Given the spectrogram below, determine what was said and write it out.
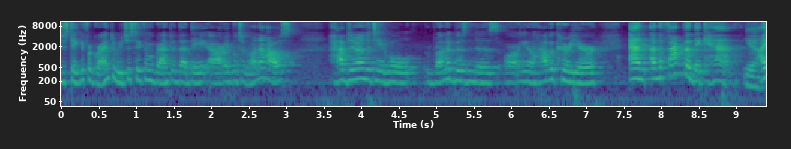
just take it for granted. We just take them for granted that they are able to run a house, have dinner on the table, run a business, or you know have a career, and and the fact that they can. Yeah. I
